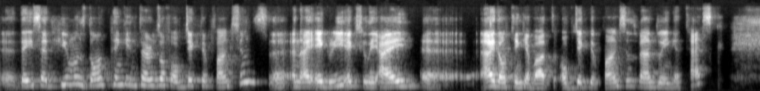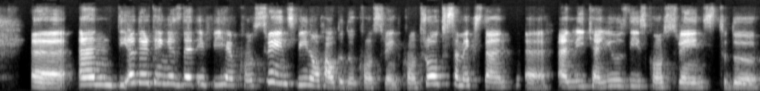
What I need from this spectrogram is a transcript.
uh, they said humans don't think in terms of objective functions, uh, and I agree. Actually, I uh, I don't think about objective functions when doing a task. Uh, and the other thing is that if we have constraints, we know how to do constraint control to some extent, and we can use these constraints to do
